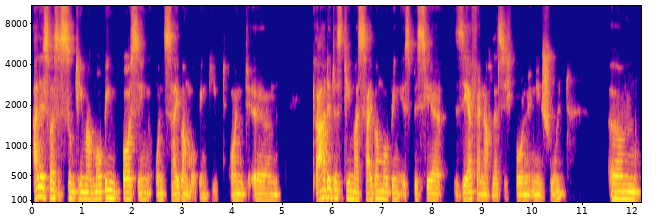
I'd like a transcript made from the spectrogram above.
alles, was es zum Thema Mobbing, Bossing und Cybermobbing gibt. Und ähm, gerade das Thema Cybermobbing ist bisher sehr vernachlässigt worden in den Schulen. Ähm,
